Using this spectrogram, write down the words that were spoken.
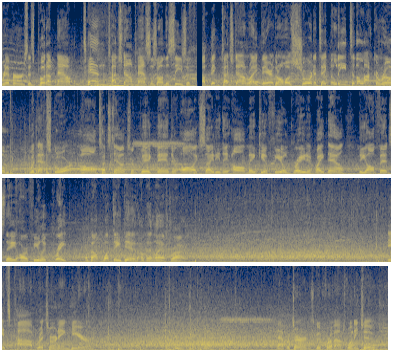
Rivers has put up now 10 touchdown passes on the season. A big touchdown right there. They're almost sure to take the lead to the locker room with that score. All touchdowns are big, man. They're all exciting. They all make you feel great. And right now, the offense, they are feeling great about what they did on that last drive. It's Cobb returning here. That returns good for about 22.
